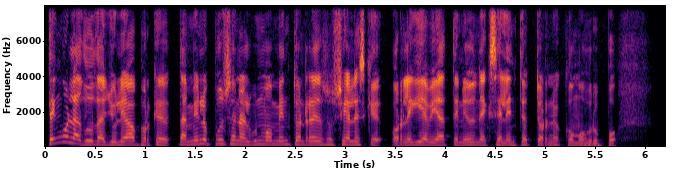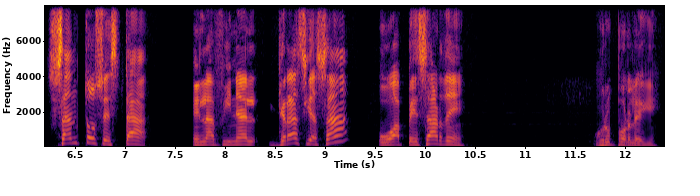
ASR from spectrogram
Tengo la duda, Juliado, porque también lo puse en algún momento en redes sociales que Orlegui había tenido un excelente torneo como grupo. ¿Santos está en la final gracias a o a pesar de Grupo Orlegui?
